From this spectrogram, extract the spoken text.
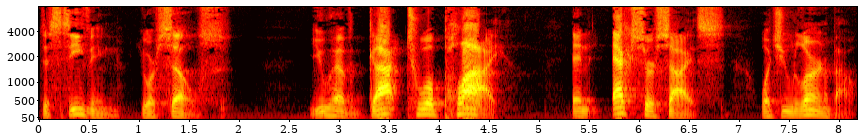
deceiving yourselves. You have got to apply and exercise what you learn about.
